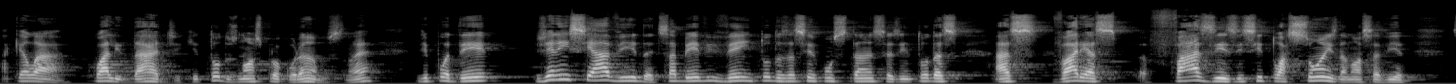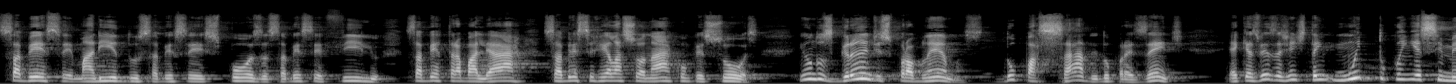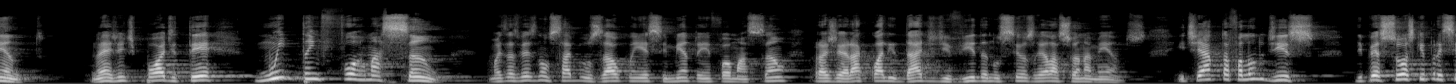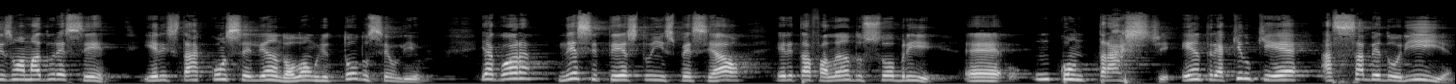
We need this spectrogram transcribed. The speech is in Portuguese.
aquela qualidade que todos nós procuramos, não é? De poder gerenciar a vida, de saber viver em todas as circunstâncias, em todas as várias fases e situações da nossa vida. Saber ser marido, saber ser esposa, saber ser filho, saber trabalhar, saber se relacionar com pessoas. E um dos grandes problemas do passado e do presente é que às vezes a gente tem muito conhecimento, não é? A gente pode ter muita informação, mas às vezes não sabe usar o conhecimento e a informação para gerar qualidade de vida nos seus relacionamentos. E Tiago está falando disso, de pessoas que precisam amadurecer, e ele está aconselhando ao longo de todo o seu livro. E agora, nesse texto em especial, ele está falando sobre é, um contraste entre aquilo que é a sabedoria,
